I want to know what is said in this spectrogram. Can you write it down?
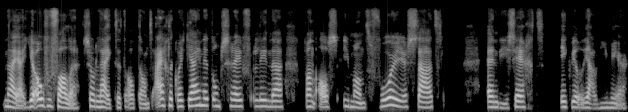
nou ja, je overvallen. Zo lijkt het althans. Eigenlijk wat jij net omschreef, Linda, van als iemand voor je staat en die zegt, ik wil jou niet meer.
